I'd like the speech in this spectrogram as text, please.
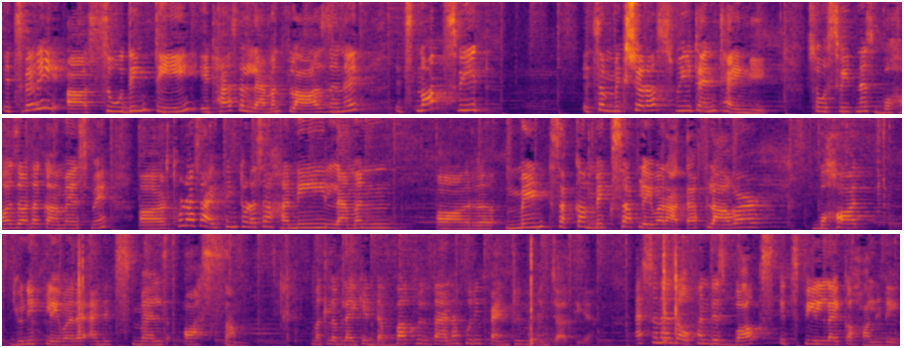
it's very uh, soothing tea it has the lemon flowers in it it's not sweet it's a mixture of sweet and tangy so, sweetness बहुत ज़्यादा कम है इसमें और थोड़ा सा आई थिंक थोड़ा सा हनी लेमन और मिंट सबका मिक्स सा फ्लेवर आता है फ्लावर बहुत यूनिक फ्लेवर है एंड इट स्मेल्स ऑसम मतलब लाइक ये डब्बा खुलता है ना, पूरी पेंट्री महक जाती है। As soon as open this box it's feel like a holiday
